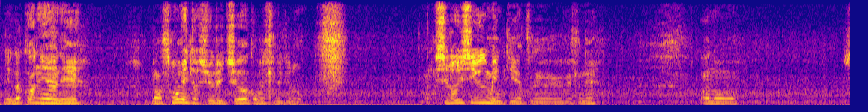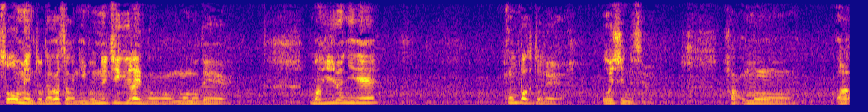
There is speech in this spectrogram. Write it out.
うんで中にはねまあそうめんと種類違うかもしれないけど白石うめんっていうやつですね。あのそうめんと長さが2分の1ぐらいのものでまあ非常にねコンパクトで美味しいんですよ。はもうあら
